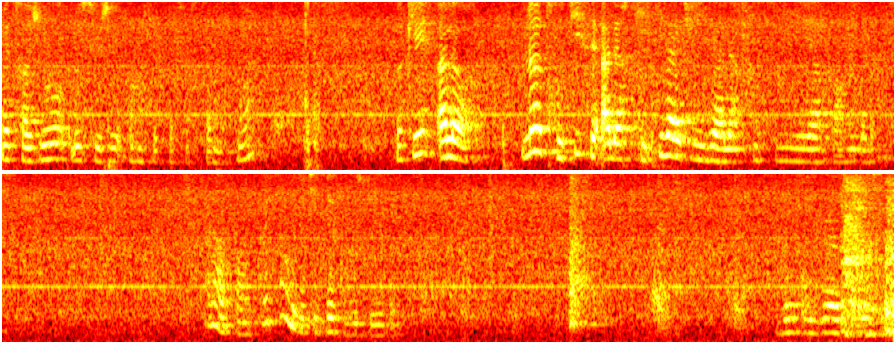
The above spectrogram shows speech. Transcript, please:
Mettre à jour le sujet. je ne vais pas faire ça maintenant. Ok? Alors, l'autre outil, c'est Alerty. Qui l'a utilisé Alerty Qui est informé d'Alerty un instant, quels sont les outils de que vous utilisez? Vous utilisez autre outil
